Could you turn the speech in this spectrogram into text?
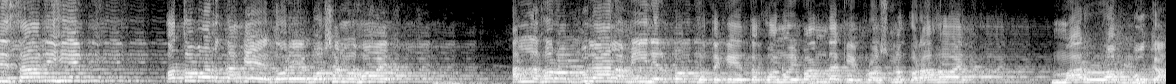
লিসানিহিম অতবর তাকে ধরে বসানো হয় আল্লাহ রব্বুল আলমিনের পক্ষ থেকে তখন ওই বান্দাকে প্রশ্ন করা হয় মার রব্বুকা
